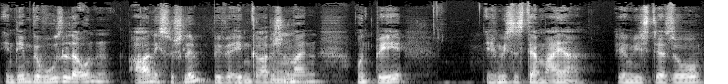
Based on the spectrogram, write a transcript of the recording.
in dem Gewusel da unten, A, nicht so schlimm, wie wir eben gerade schon meinten, und B, irgendwie ist es der Meier. Irgendwie ist der so,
